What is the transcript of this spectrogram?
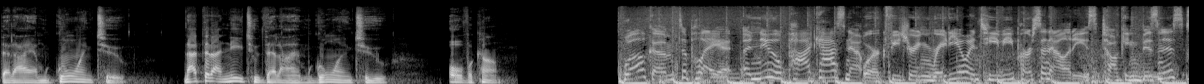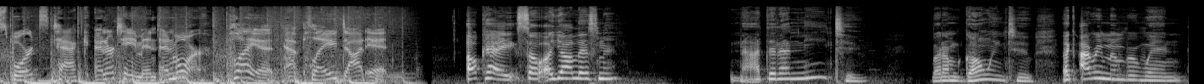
that I am going to, not that I need to, that I am going to overcome. Welcome to Play It, a new podcast network featuring radio and TV personalities talking business, sports, tech, entertainment, and more. Play it at play.it. Okay, so are y'all listening? Not that I need to, but I'm going to. Like, I remember when,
